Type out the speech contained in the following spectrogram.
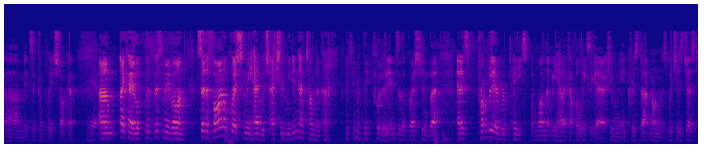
um, it's a complete shocker. yeah, Um, okay, look, let's, let's move on. So the final question we had, which actually we didn't have time to kind of, we didn't really put it into the question, but and it's probably a repeat of one that we had a couple of weeks ago, actually, when we had Chris Dutton on, was which is just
